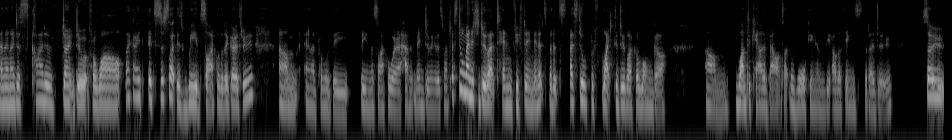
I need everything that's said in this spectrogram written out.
and then I just kind of don't do it for a while. Like, I, it's just like this weird cycle that I go through. Um, and I'd probably be, be in the cycle where I haven't been doing it as much. I still manage to do like 10, 15 minutes, but it's, I still pref- like to do like a longer um, one to counterbalance like the walking and the other things that I do. So,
